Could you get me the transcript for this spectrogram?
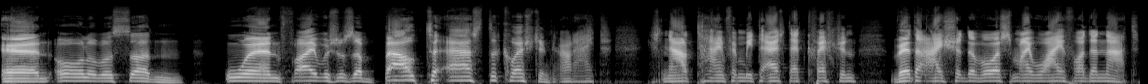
And all of a sudden, when Fivish was about to ask the question, All right. It's now time for me to ask that question whether I should divorce my wife or not.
